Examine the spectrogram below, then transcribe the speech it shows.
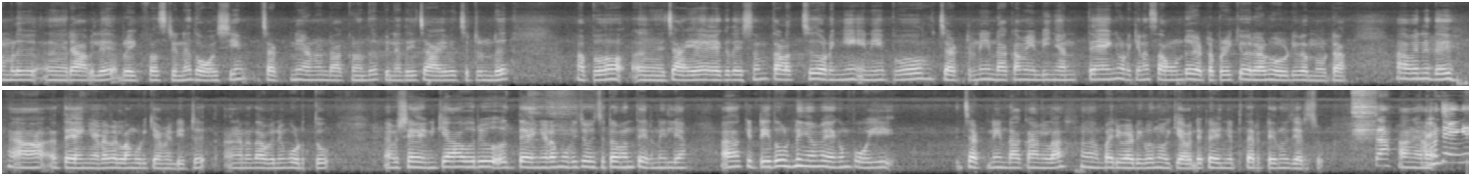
നമ്മൾ രാവിലെ ബ്രേക്ക്ഫാസ്റ്റിന് ദോശയും ചട്നിയാണ് ഉണ്ടാക്കുന്നത് പിന്നെ അതേ ചായ വെച്ചിട്ടുണ്ട്. അപ്പോൾ ചായ ഏകദേശം തിളച്ച് തുടങ്ങി. ഇനിയിപ്പോൾ ചട്ടണി ഉണ്ടാക്കാൻ വേണ്ടി ഞാൻ തേങ്ങ ഉടയ്ക്കണ സൗണ്ട് കേട്ടപ്പോഴേക്കും ഒരാൾ ഓടി വന്നു കേട്ടോ അവനിത് ആ തേങ്ങയുടെ വെള്ളം കുടിക്കാൻ വേണ്ടിയിട്ട് അങ്ങനെ അത് അവന് കൊടുത്തു. പക്ഷേ എനിക്ക് ആ ഒരു തേങ്ങയുടെ മുറി ചോദിച്ചിട്ട് അവൻ തരുന്നില്ല. ആ കിട്ടിയതുകൊണ്ട് ഞാൻ വേഗം പോയി ചട്നി ഉണ്ടാക്കാനുള്ള പരിപാടികൾ നോക്കി. അവന്റെ കഴിഞ്ഞിട്ട് തരട്ടെ എന്ന് വിചാരിച്ചു. അങ്ങനെ തേങ്ങ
